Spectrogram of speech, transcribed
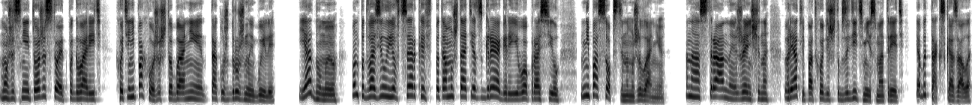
Может, с ней тоже стоит поговорить, хоть и не похоже, чтобы они так уж дружны были. Я думаю, он подвозил ее в церковь, потому что отец Грегори его просил, не по собственному желанию. Она странная женщина, вряд ли подходит, чтобы за детьми смотреть, я бы так сказала.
